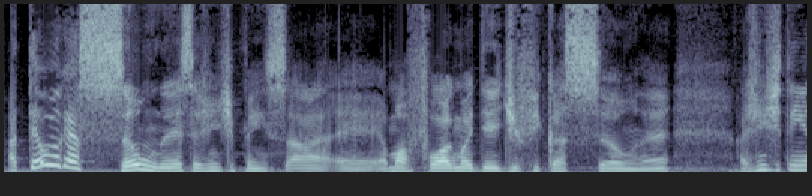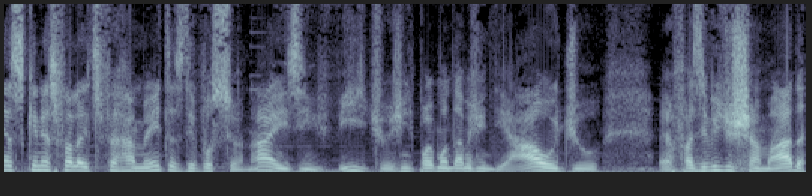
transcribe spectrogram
Até a oração, né? Se a gente pensar, é é uma forma de edificação, né? A gente tem as que nem eu falei, as ferramentas devocionais em vídeo, a gente pode mandar mensagem de áudio, é, fazer vídeo chamada.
